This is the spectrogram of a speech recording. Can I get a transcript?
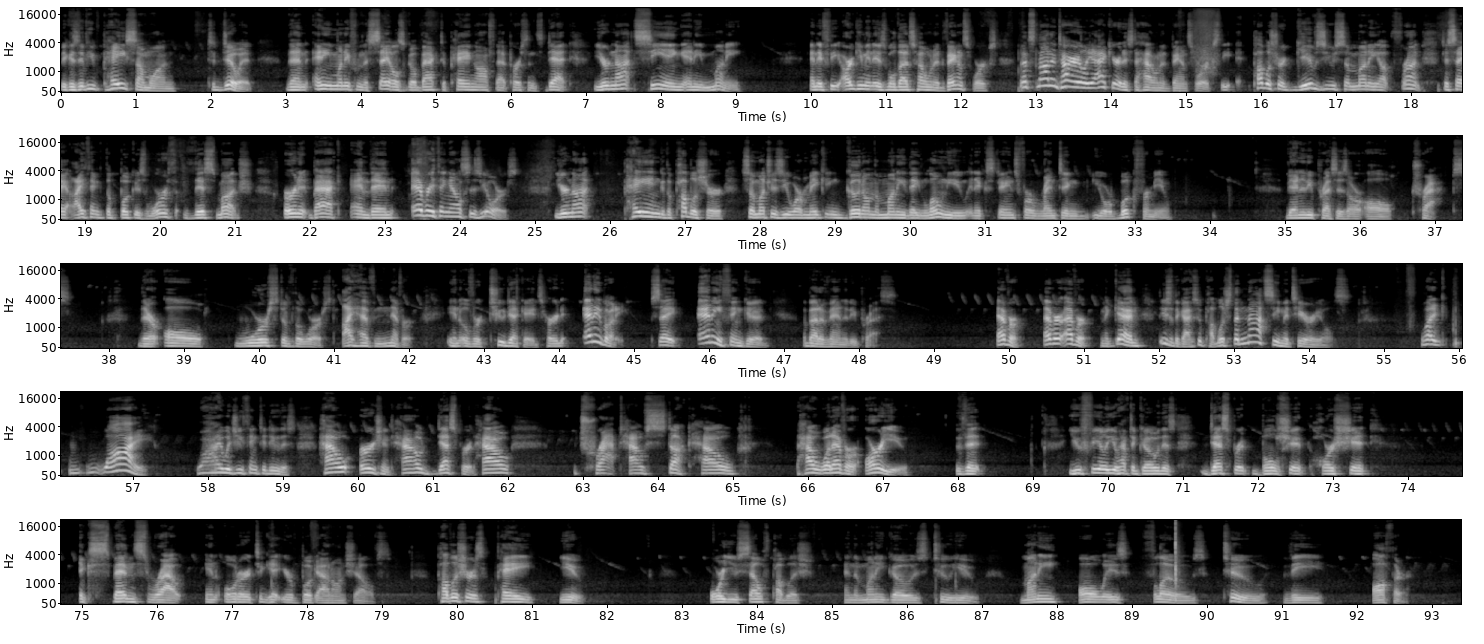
Because if you pay someone to do it, then any money from the sales go back to paying off that person's debt. You're not seeing any money. And if the argument is, well, that's how an advance works, that's not entirely accurate as to how an advance works. The publisher gives you some money up front to say, I think the book is worth this much, earn it back, and then everything else is yours. You're not paying the publisher so much as you are making good on the money they loan you in exchange for renting your book from you. Vanity presses are all traps. They're all worst of the worst. I have never, in over two decades, heard anybody say anything good about a vanity press. Ever, ever, ever. And again, these are the guys who publish the Nazi materials. Like, why? Why would you think to do this? How urgent, how desperate, how trapped, how stuck, how how whatever are you that you feel you have to go this desperate bullshit horseshit expense route in order to get your book out on shelves. Publishers pay you or you self-publish and the money goes to you. Money always flows to the author.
